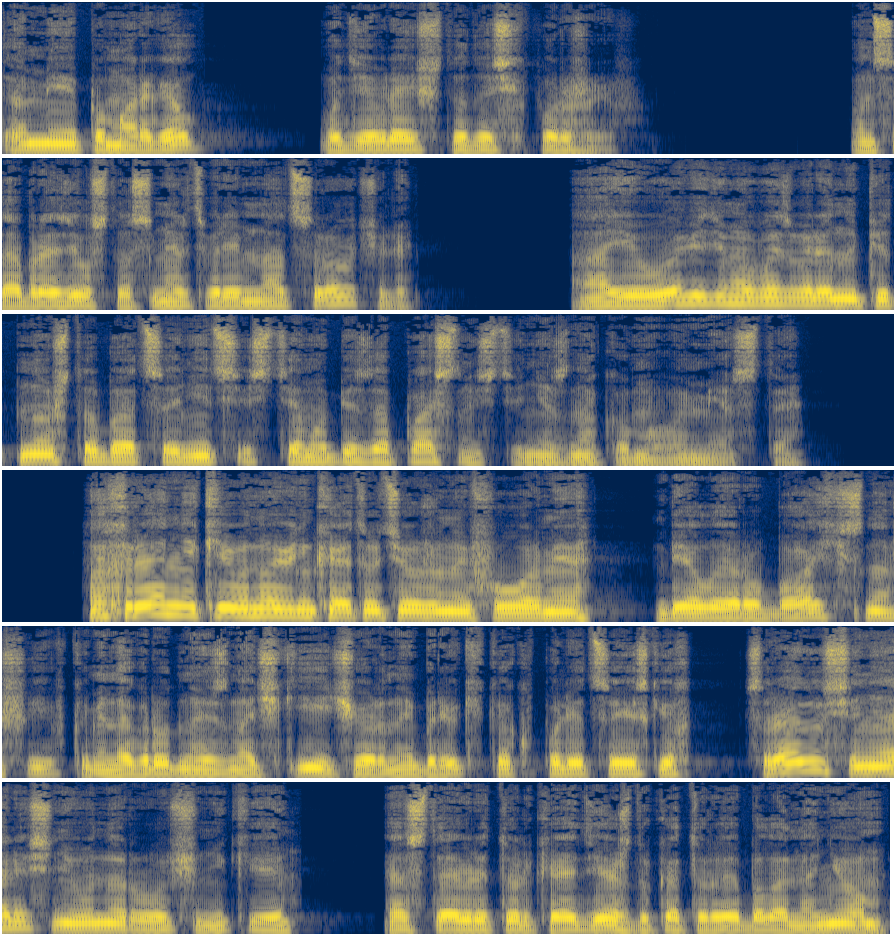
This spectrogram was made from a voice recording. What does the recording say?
Томми поморгал, удивляясь, что до сих пор жив. Он сообразил, что смерть временно отсрочили, а его, видимо, вызвали на пятно, чтобы оценить систему безопасности незнакомого места. Охранники в новенькой отутюженной форме, белые рубахи с нашивками, нагрудные значки и черные брюки, как у полицейских, сразу сняли с него наручники. Оставили только одежду, которая была на нем,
